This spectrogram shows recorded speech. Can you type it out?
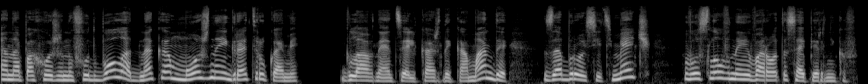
Она похожа на футбол, однако можно играть руками. Главная цель каждой команды — забросить мяч в условные ворота соперников.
